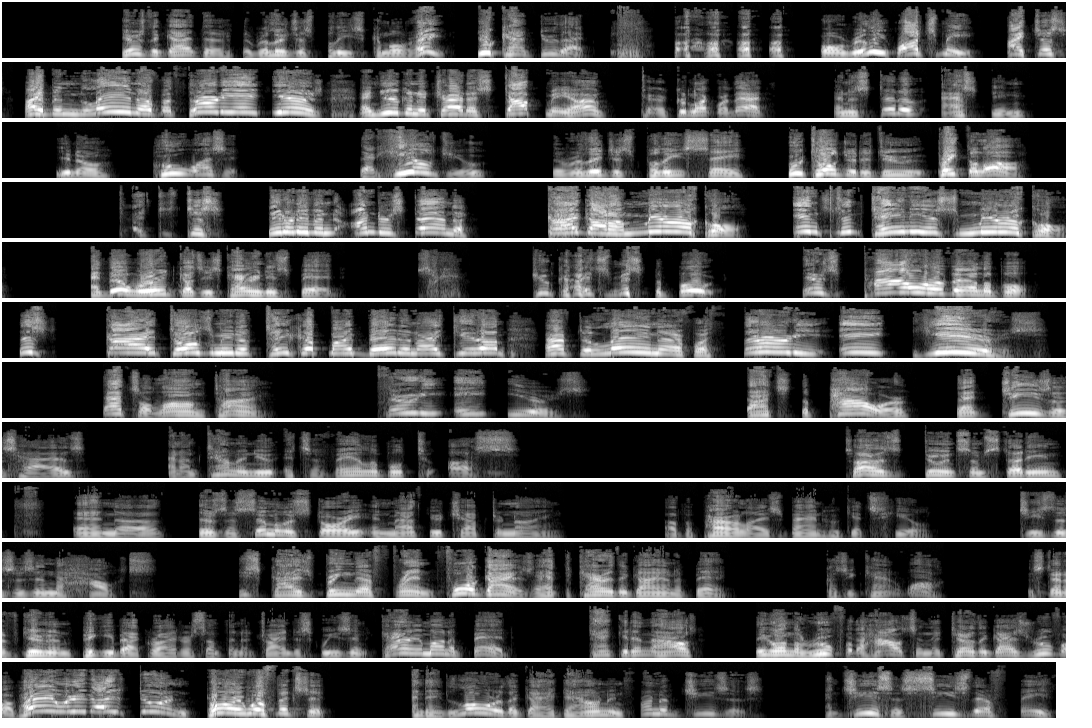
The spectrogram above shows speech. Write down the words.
Here's the guy, the, the religious police come over. Hey, you can't do that. oh, really? Watch me. I just, I've been laying there for 38 years, and you're going to try to stop me, huh? Good luck with that. And instead of asking, you know, who was it that healed you, the religious police say, who told you to do break the law? It's just they don't even understand. The guy got a miracle, instantaneous miracle, and they're worried because he's carrying his bed. You guys missed the boat. There's power available. This guy tells me to take up my bed, and I get up after laying there for 38 years. That's a long time. 38 years. That's the power that Jesus has, and I'm telling you, it's available to us. So I was doing some studying, and uh, there's a similar story in Matthew chapter 9 of a paralyzed man who gets healed. Jesus is in the house. These guys bring their friend, four guys. They have to carry the guy on a bed because he can't walk. Instead of giving him a piggyback ride or something and trying to squeeze in, carry him on a bed. Can't get in the house. They go on the roof of the house and they tear the guy's roof off. Hey, what are you guys doing? Don't we'll fix it. And they lower the guy down in front of Jesus. And Jesus sees their faith.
